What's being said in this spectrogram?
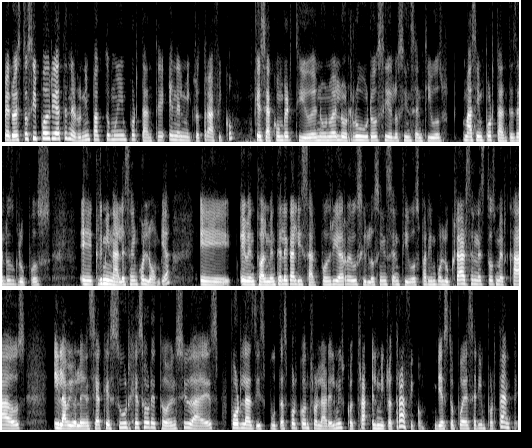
pero esto sí podría tener un impacto muy importante en el microtráfico, que se ha convertido en uno de los rubros y de los incentivos más importantes de los grupos eh, criminales en Colombia. Eh, eventualmente legalizar podría reducir los incentivos para involucrarse en estos mercados y la violencia que surge sobre todo en ciudades por las disputas por controlar el microtráfico. Y esto puede ser importante.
